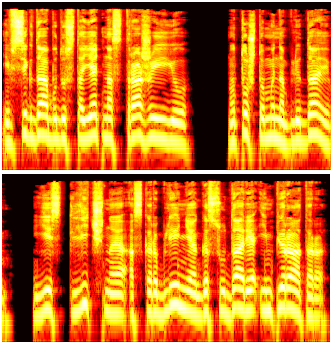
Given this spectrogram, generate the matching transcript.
и всегда буду стоять на страже ее. Но то, что мы наблюдаем, есть личное оскорбление государя-императора.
